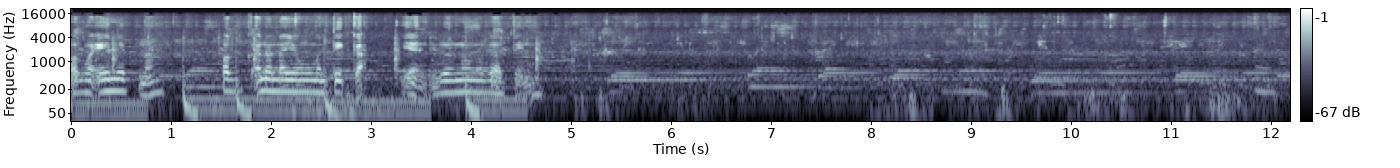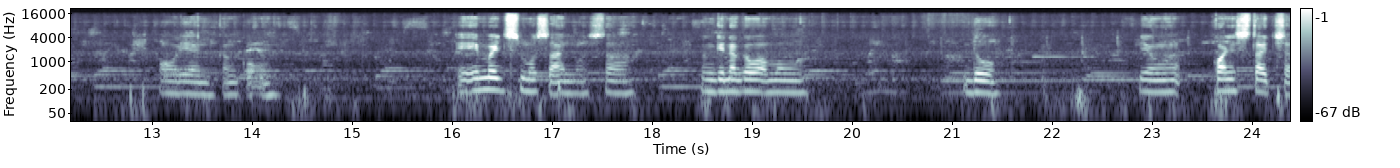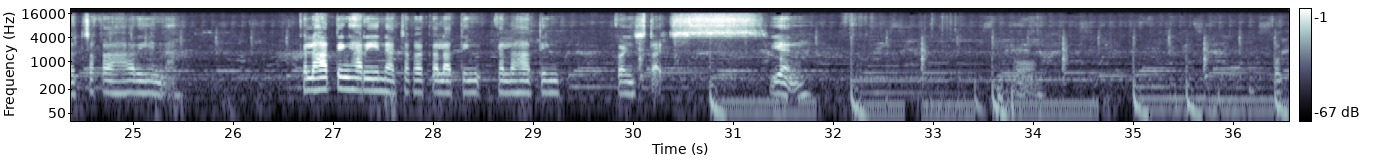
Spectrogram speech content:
Pag mainit na, pag ano na yung mantika, yan, iluno na natin. Oh, yan, kangkong i-emerge mo sa ano sa yung ginagawa mong do. Yung cornstarch at saka harina. Kalahating harina at saka kalahating kalahating cornstarch. Yan. Oh.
